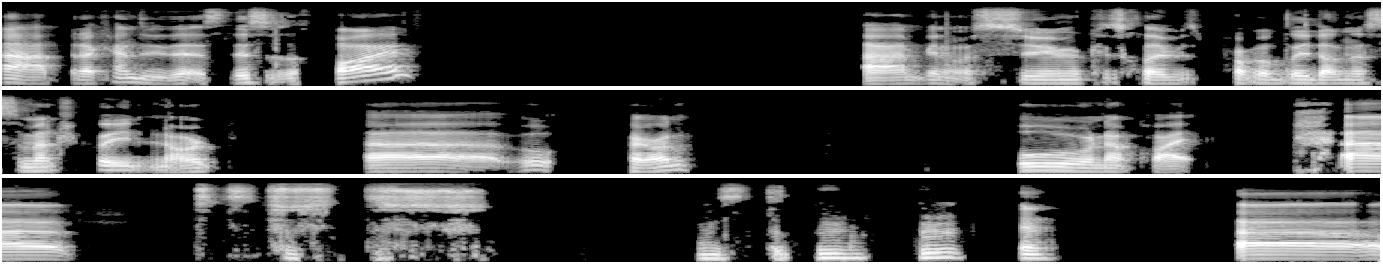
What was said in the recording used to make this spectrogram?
Ah, but I can do this. This is a 5. I'm going to assume, because Clover's probably done this symmetrically. Nope. Uh, ooh, hang on. Ooh, not quite. Uh, uh,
